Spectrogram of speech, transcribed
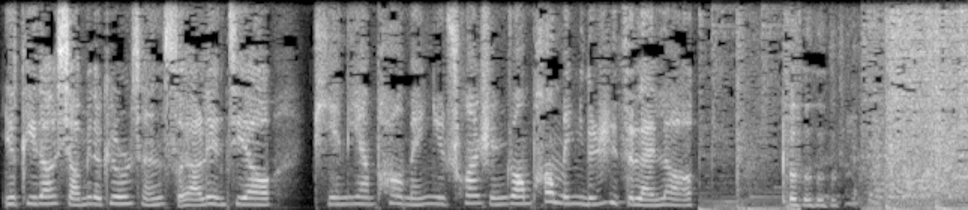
也可以到小妹的 QQ 群索要链接哦。天天泡美女穿神装泡美女的日子来了。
